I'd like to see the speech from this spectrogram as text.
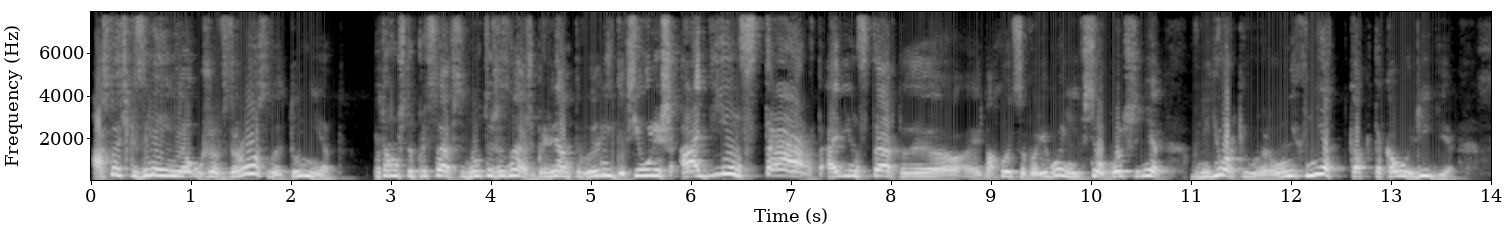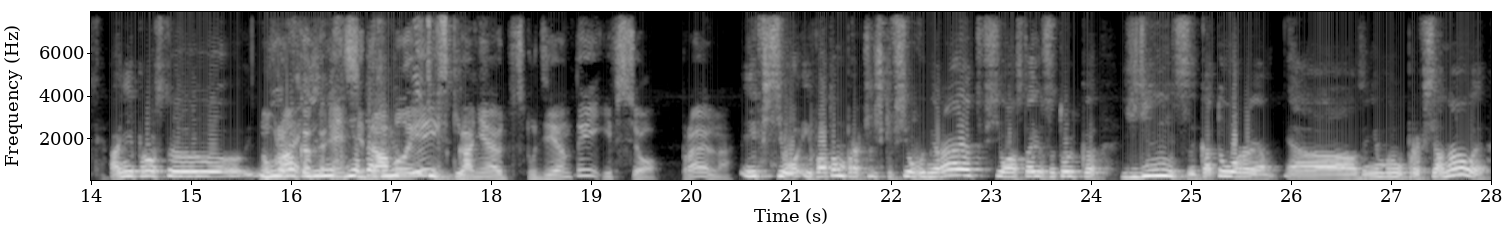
А с точки зрения уже взрослой, то нет. Потому что, представь себе, ну ты же знаешь, бриллиантовая лига, всего лишь один старт, один старт э, находится в Орегоне, и все, больше нет. В Нью-Йорке умерло, у них нет как таковой лиги. Они просто... Ну, не, в рамках NCAA гоняют студенты, и все правильно? И все. И потом практически все вымирает, все остаются только единицы, которые э, ну, профессионалы.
